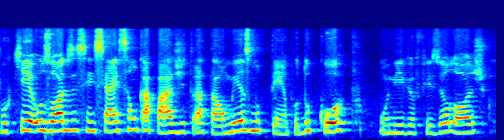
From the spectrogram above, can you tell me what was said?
porque os óleos essenciais são capazes de tratar ao mesmo tempo do corpo, o nível fisiológico,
